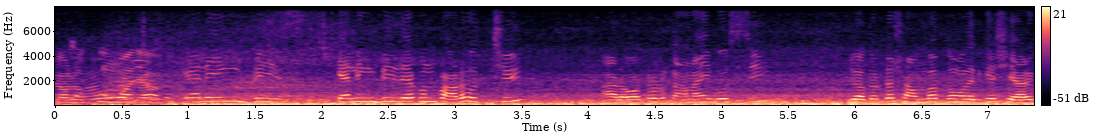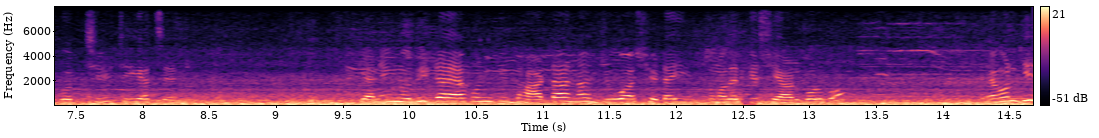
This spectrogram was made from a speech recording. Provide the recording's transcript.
চলো খুব মজা হবে। ক্যানিং ব্রিজ ক্যানিং ব্রিজ এখন পার হচ্ছি। আর অটোর কানায় বসছি। যতটা সম্ভব তোমাদেরকে শেয়ার করছি ঠিক আছে? ক্যানিং নদীটা এখন কি ভাটা না জোয়া সেটাই তোমাদেরকে শেয়ার করব। এখন কি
